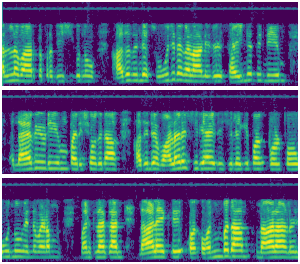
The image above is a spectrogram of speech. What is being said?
നല്ല വാർത്ത പ്രതീക്ഷിക്കുന്നു. അതിന്റെ സൂചനകളാണ്. ഇത് സൈന്യത്തിന്റെയും നാവിയുടെയും പരിശോധന അതിന്റെ വളരെ ശരിയായ ദിശയിലേക്ക് ഇപ്പോൾ പോകുന്നു എന്ന് വേണം മനസ്സിലാക്കാൻ. നാളേക്ക് ഒൻപതാം നാളാണ്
